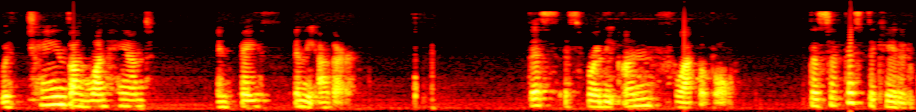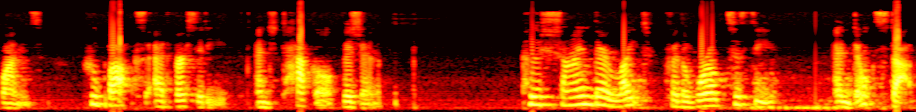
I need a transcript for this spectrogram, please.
with chains on one hand and faith in the other. This is for the unflappable, the sophisticated ones who box adversity and tackle vision, who shine their light for the world to see and don't stop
